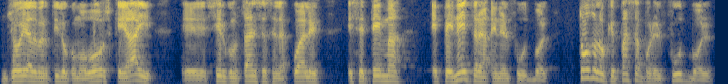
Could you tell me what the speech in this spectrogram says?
yo he advertido como vos que hay eh, circunstancias en las cuales ese tema penetra en el fútbol. Todo lo que pasa por el fútbol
